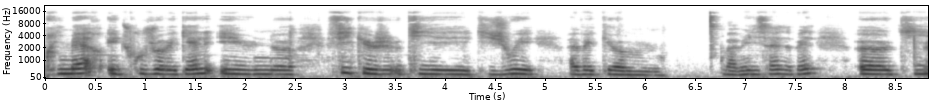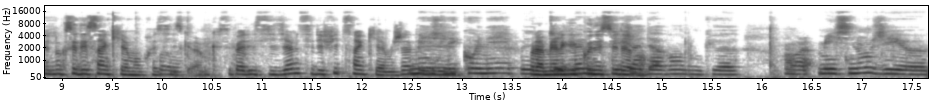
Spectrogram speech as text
primaire et du coup, je joue avec elle et une fille que je, qui qui jouait avec bah, Mélissa, elle s'appelle. Euh, qui... Et donc c'est des cinquièmes, on précise Voilà. quand même, que c'est pas des sixièmes, c'est des filles de cinquième. Jade Mais je les connais. Voilà, mais elle les connaissait déjà d'avant. Donc euh, voilà. Mais sinon, j'ai euh,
